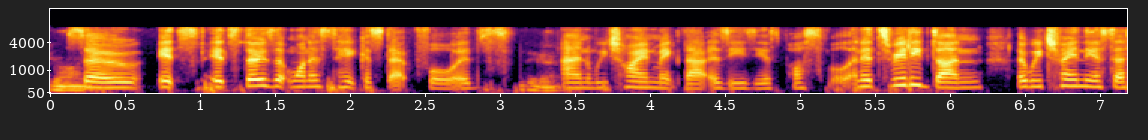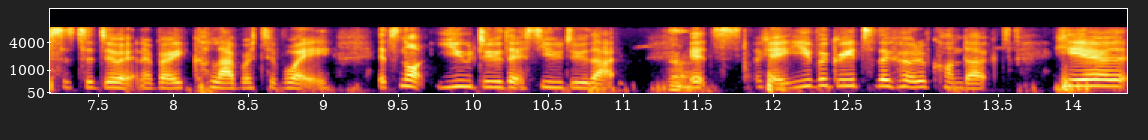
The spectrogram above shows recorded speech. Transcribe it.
right, so it's it's those that want us to take a step forwards, yeah, and we try and make that as easy as possible. And it's really done like we train the assessors to do it in a very collaborative way. It's not you do this, you do that. yeah, It's okay, you've agreed to the code of conduct. Here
